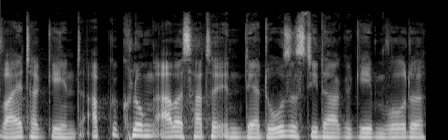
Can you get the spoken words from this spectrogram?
weitergehend abgeklungen, aber es hatte in der Dosis, die da gegeben wurde,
